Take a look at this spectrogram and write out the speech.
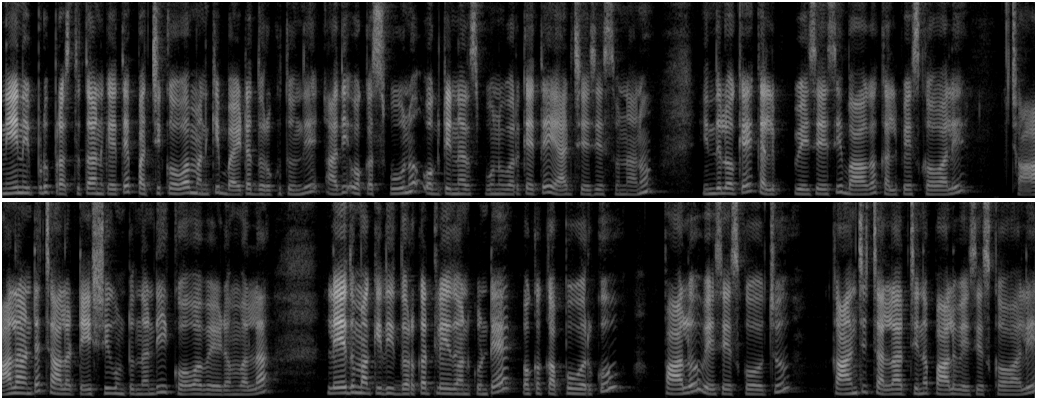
నేను ఇప్పుడు ప్రస్తుతానికైతే పచ్చికోవా మనకి బయట దొరుకుతుంది. అది ఒక స్పూను ఒకటిన్నర స్పూన్ వరకు అయితే యాడ్ చేసేస్తున్నాను. ఇందులోకే కలిపి వేసేసి బాగా కలిపేసుకోవాలి. చాలా అంటే చాలా టేస్టీగా ఉంటుందండి ఈ కోవా వేయడం వల్ల. లేదు మాకు ఇది దొరకట్లేదు అనుకుంటే ఒక కప్పు వరకు పాలు వేసేసుకోవచ్చు. కాంచి చల్లార్చిన పాలు వేసేసుకోవాలి.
